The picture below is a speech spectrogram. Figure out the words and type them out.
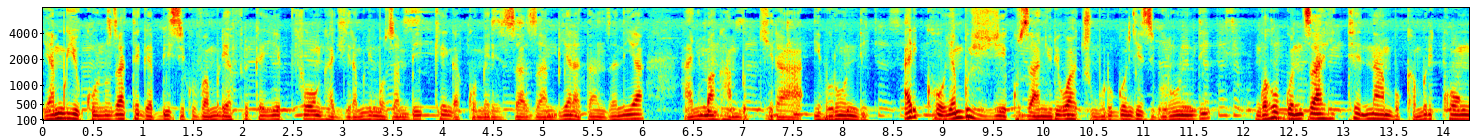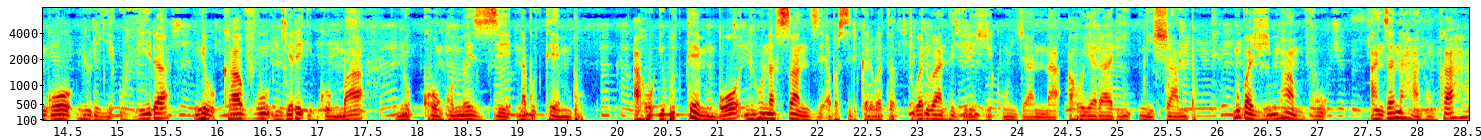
Yambwiye ukuntu uzatega bisi kuva muri afurika y'epfo nkagera muri mozambique ngakomereza zambia na tanzania hanyuma nkambukira i burundi. Ariko yambujije kuzanyura iwacu mu rugo ngeze i burundi ngo ahubwo nzahite nambuka muri congo nyuriye uvira n'i bukavu ngere i goma nuko nkomeze na butembo. Aho i butembo ni ho nasanze abasirikare batatu bari bantegereje kunjyana aho yari ari mu ishyamba. Mubajije impamvu anzana ahantu nk'aha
